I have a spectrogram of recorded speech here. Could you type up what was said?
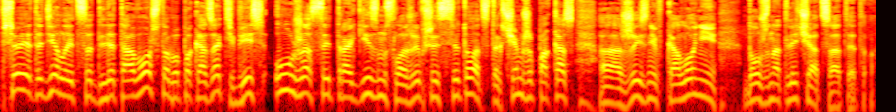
Все это делается для того, чтобы показать весь ужас и трагизм сложившейся ситуации. Так чем же показ э, жизни в колонии должен отличаться от этого?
